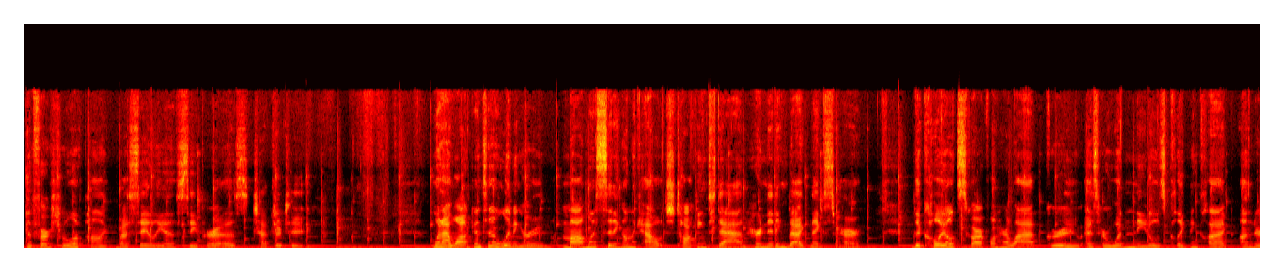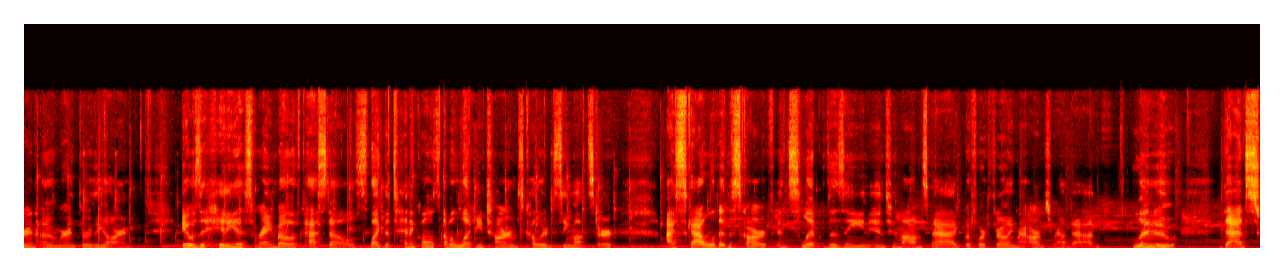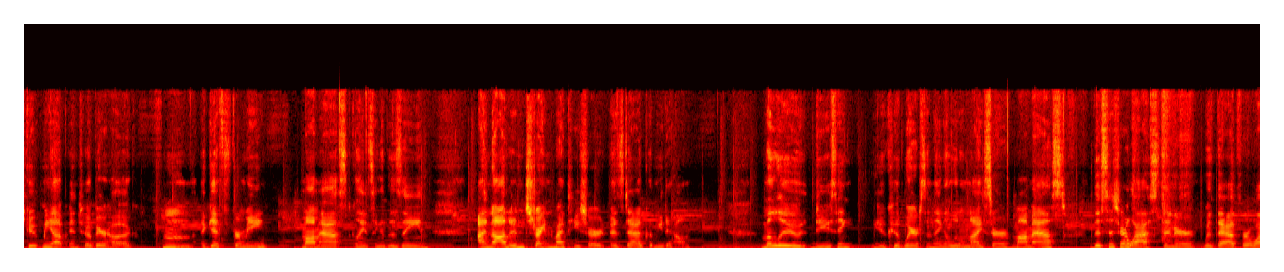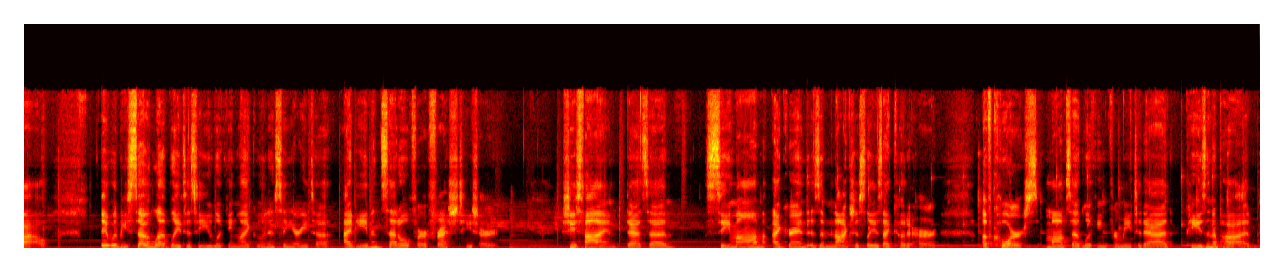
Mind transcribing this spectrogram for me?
The First Rule of Punk by Celia C. Perez, Chapter 2. When I walked into the living room, Mom was sitting on the couch talking to Dad, her knitting bag next to her. The coiled scarf on her lap grew as her wooden needles clicked and clacked under and over and through the yarn. It was a hideous rainbow of pastels, like the tentacles of a Lucky Charms colored sea monster. I scowled at the scarf and slipped the zine into Mom's bag before throwing my arms around Dad. Lou! Dad scooped me up into a bear hug. Hmm, a gift for me? Mom asked, glancing at the zine. I nodded and straightened my t shirt as Dad put me down. Malou, do you think you could wear something a little nicer? Mom asked. This is your last dinner with Dad for a while. It would be so lovely to see you looking like una senorita. I'd even settle for a fresh t shirt. She's fine, Dad said. See, Mom? I grinned as obnoxiously as I could at her. Of course, Mom said, looking from me to Dad. Peas in a pod.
